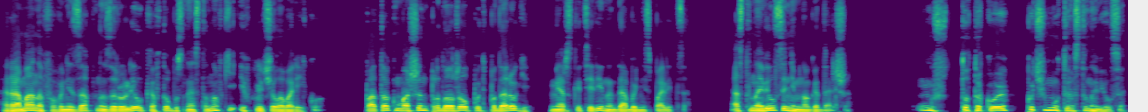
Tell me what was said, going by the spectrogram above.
Романов внезапно зарулил к автобусной остановке и включил аварийку. Поток машин продолжал путь по дороге, мерзко Терина, дабы не спалиться. Остановился немного дальше. «Что такое? Почему ты остановился?»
